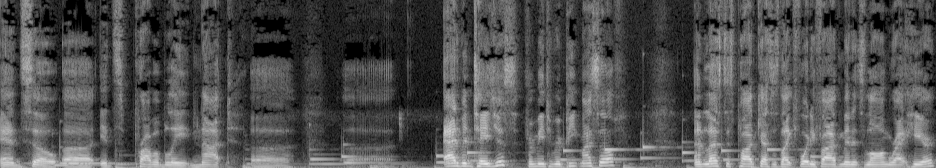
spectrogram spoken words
and so uh, it's probably not uh, uh, advantageous for me to repeat myself unless this podcast is like 45 minutes long right here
